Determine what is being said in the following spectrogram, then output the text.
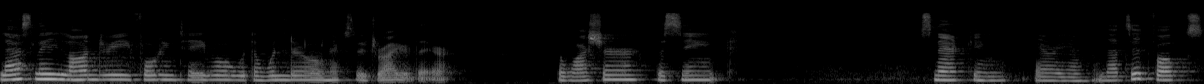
Lastly, laundry, folding table with a window next to the dryer there. The washer, the sink, snacking area. And that's it, folks.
